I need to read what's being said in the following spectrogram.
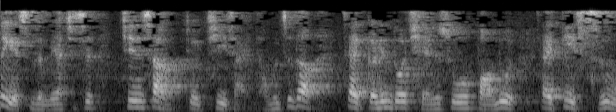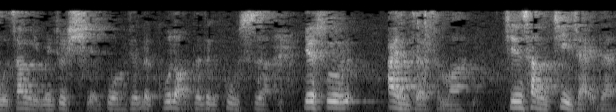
这也是怎么样？其实。经上就记载的，我们知道在格林多前书，保罗在第十五章里面就写过，就那古老的这个故事啊。耶稣按着什么经上记载的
